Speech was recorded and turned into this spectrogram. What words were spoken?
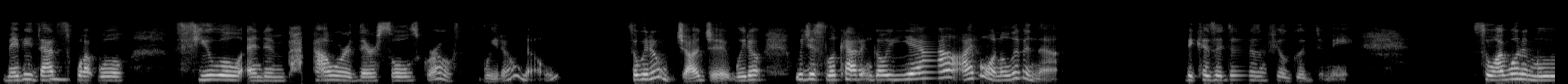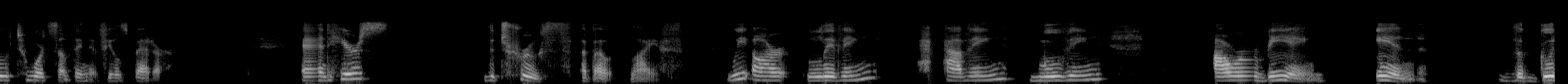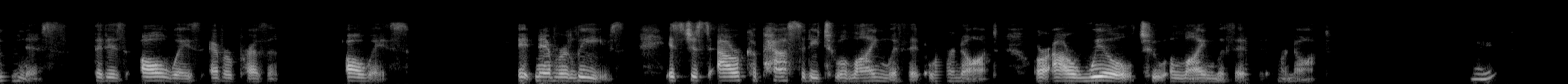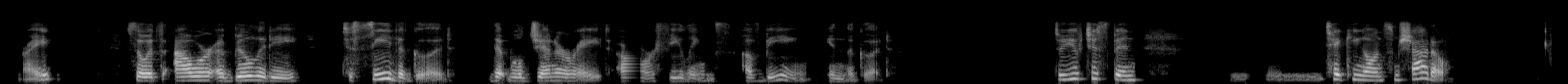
Maybe that's mm-hmm. what will fuel and empower their soul's growth. We don't know. So we don't judge it. We don't we just look at it and go, "Yeah, I don't want to live in that." Because it doesn't feel good to me. So I want to move towards something that feels better. And here's the truth about life. We are living, having, moving our being in the goodness that is always ever present. Always. It never leaves. It's just our capacity to align with it or not, or our will to align with it or not. Right. Right? So it's our ability to see the good that will generate our feelings of being in the good. So you've just been taking on some shadow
